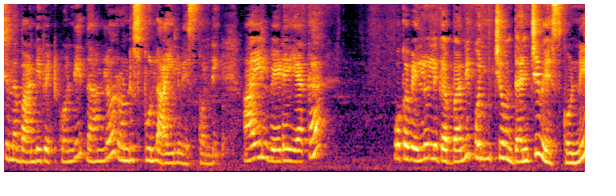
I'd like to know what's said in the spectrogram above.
చిన్న బాండి పెట్టుకోండి. దానిలో రెండు స్పూన్లు ఆయిల్ వేసుకోండి. ఆయిల్ వేడయ్యాక ఒక వెల్లుల్లి గబ్బాన్ని కొంచెం దంచి వేసుకోండి.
